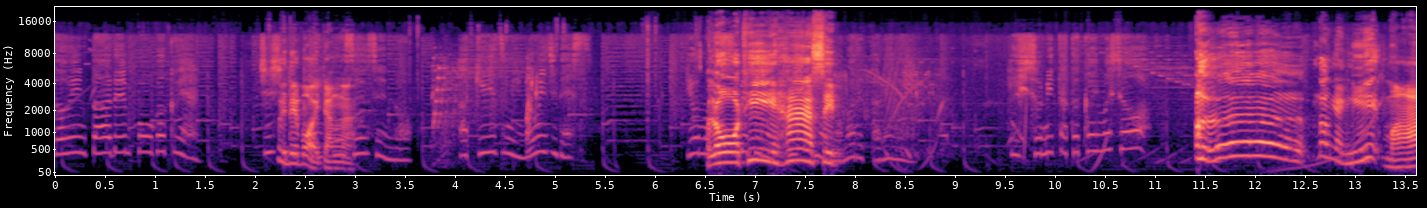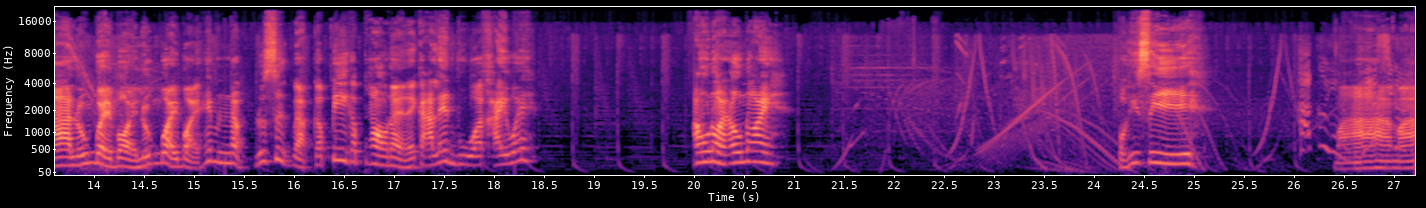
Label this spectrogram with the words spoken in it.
ドウィンター連邦学園知識ไม่ได้บ่อยจังอะ 先生の滝泉もみじですโลที่ห้าสิบ 守るために一緒に戦いましょ เออ ต้องอย่างนี้มาลุ้งบ่อยๆลุ้งบ่อย ๆ ให้มันแบบรู้สึกแบบกระปี้กระเปร่าหน่อยในการเล่นบัวใครไว้เอาหน่อยเอาหน่อยตัวที่สี่มามา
